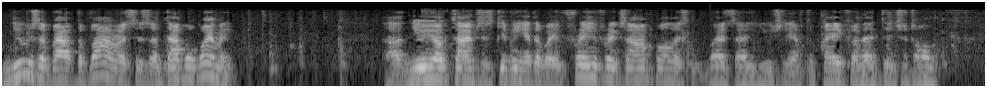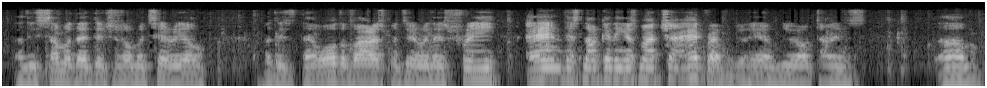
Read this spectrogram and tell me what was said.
news about the virus is a double whammy. Uh, New York Times is giving it away free, for example, whereas I usually have to pay for their digital, at least some of their digital material. But all the virus material is free, and it's not getting as much ad revenue. Here, New York Times um,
